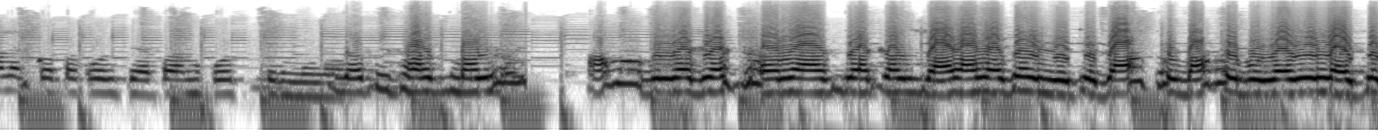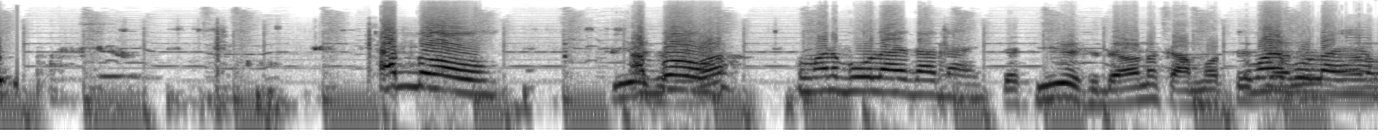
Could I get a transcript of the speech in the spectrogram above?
অনেক কথা কইছে এত আমি করছি মনে। থাক মানে দেখাল জ্বালা বাজাই গেছে যা তোর বাপে বোঝাবে লাগছে আব্বু আব্বু তোমার বলাই দাদাই কি হয়েছে দাও না কাম হচ্ছে তোমার বলাই হ্যাঁ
